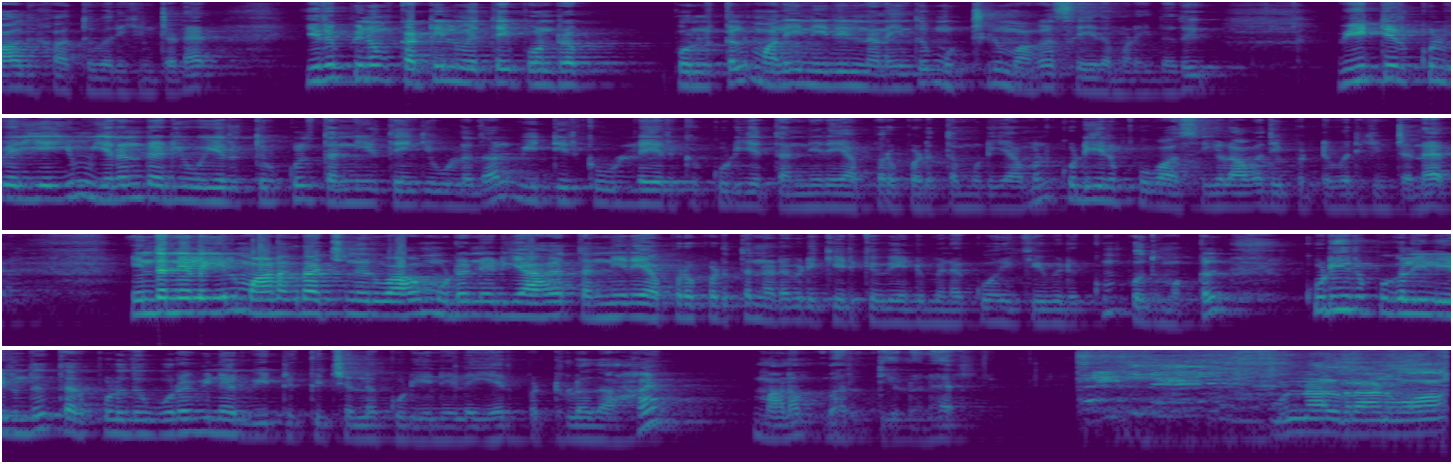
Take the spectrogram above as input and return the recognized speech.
பாதுகாத்து வருகின்றனர். இருப்பினும் கட்டில் மெத்தை போன்ற பொருட்கள் மழைநீரில் நனைந்து முற்றிலுமாக சேதமடைந்தது. வீட்டிற்குள் வெளியேயும் இரண்டு அடி உயரத்திற்குள் தண்ணீர் தேங்கி உள்ளதால் வீட்டிற்கு உள்ளே இருக்கக்கூடிய தண்ணீரை அப்புறப்படுத்த முடியாமல் குடியிருப்பு வாசிகள் அவதிப்பட்டு வருகின்றனர். இந்த நிலையில் மாநகராட்சி நிர்வாகம் உடனடியாக தண்ணீரை அப்புறப்படுத்த நடவடிக்கை எடுக்க வேண்டும் என கோரிக்கை விடுக்கும் பொதுமக்கள் குடியிருப்புகளில் இருந்து தற்பொழுது உறவினர் வீட்டுக்கு செல்லக்கூடிய நிலை ஏற்பட்டுள்ளதாக மனம் வருத்தியுள்ளனர். முன்னாள் இராணுவம்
